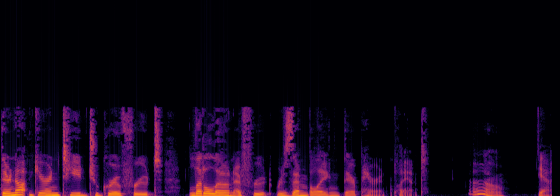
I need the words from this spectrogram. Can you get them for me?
they're not guaranteed to grow fruit, let alone a fruit resembling their parent plant. Oh. Yeah.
